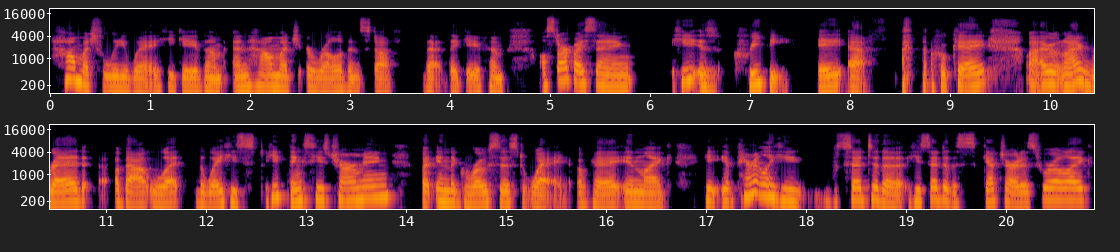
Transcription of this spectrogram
how much leeway he gave them and how much irrelevant stuff that they gave him. I'll start by saying he is creepy af okay? I, when i read about what the way he's he thinks he's charming but in the grossest way okay? In like he apparently he said to the he said to the sketch artists who are like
